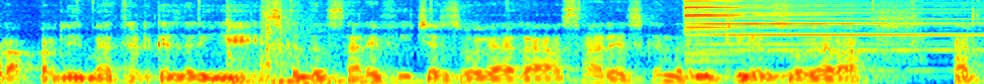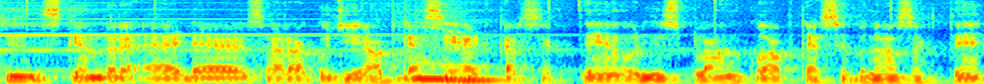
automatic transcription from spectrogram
प्रॉपरली मेथड के ज़रिए। इसके अंदर सारे फीचर्स वगैरह, सारे इसके अंदर मटेरियल्स वगैरह, हर चीज़ इसके अंदर ऐड है, सारा कुछ ये आप कैसे ऐड कर सकते हैं और इस प्लान को आप कैसे बना सकते हैं।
